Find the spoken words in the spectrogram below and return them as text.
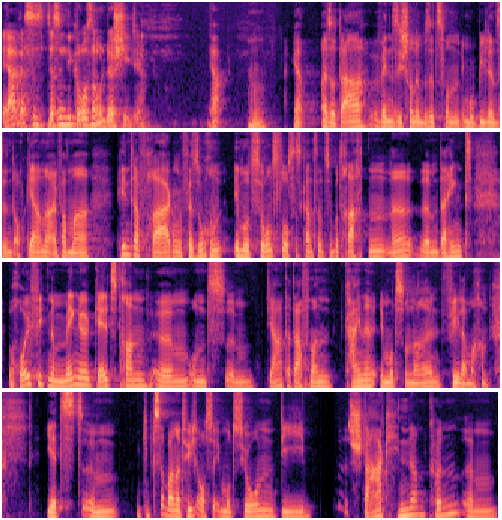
ja, das, ist, das sind die großen Unterschiede. Ja. Mhm. Ja, also da, wenn Sie schon im Besitz von Immobilien sind, auch gerne einfach mal hinterfragen, versuchen emotionslos das Ganze zu betrachten. Ne? Ähm, da hängt häufig eine Menge Geld dran ähm, und ähm, ja, da darf man keine emotionalen Fehler machen. Jetzt ähm, gibt es aber natürlich auch so Emotionen, die stark hindern können. Ähm,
